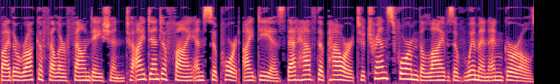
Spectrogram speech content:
by the Rockefeller Foundation to identify and support ideas that have the power to transform the lives of women and girls.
